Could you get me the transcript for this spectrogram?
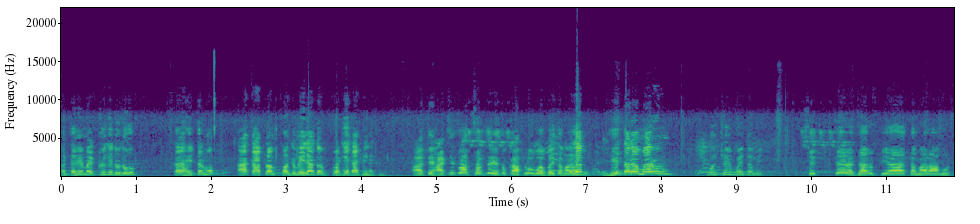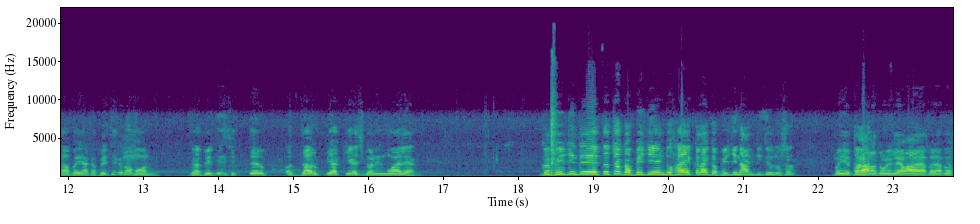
અને તમે મેં એટલું કીધું હતું કે હેતરમાં આ કાપલામાં પગ મેલા તો ટોટિયા કાપી નાખી. હા તે સાચી જ વાત છે એ તો કાપલો ભાઈ તમારે હેતર મારું બોલ છે ભાઈ તમે. સિત્તેર હજાર રૂપિયા તમારા મોટા ભાઈ આ ગભીરજી કેટલો મોનું? ગભીરજી સિત્તેર હજાર રૂપિયા કેશ ગણીને મોઆલ્યા ગભીરજી તે તો ચો ગભીરજી હા એકલા ગભીરજી નાલ દીધેલું છે. ભાઈ એ તો મારા જોડે લેવા આવ્યા બરાબર?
